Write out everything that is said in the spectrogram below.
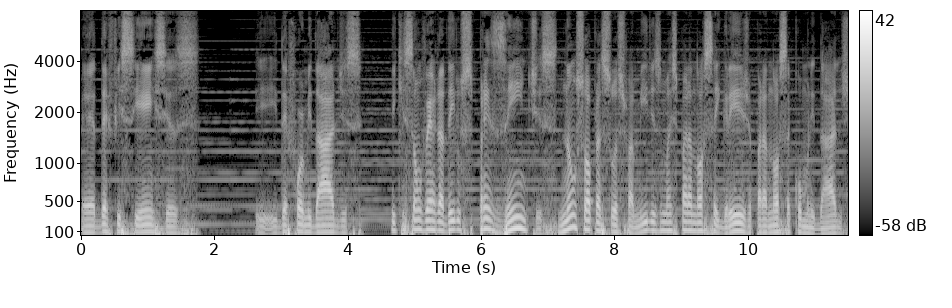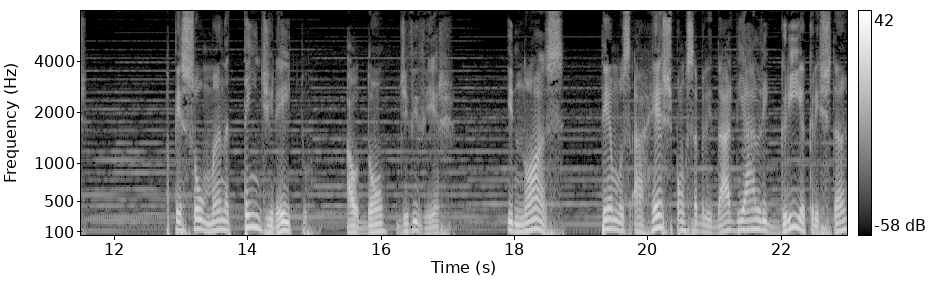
é, deficiências e, e deformidades e que são verdadeiros presentes, não só para suas famílias, mas para a nossa igreja, para a nossa comunidade. A pessoa humana tem direito ao dom de viver e nós temos a responsabilidade e a alegria cristã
